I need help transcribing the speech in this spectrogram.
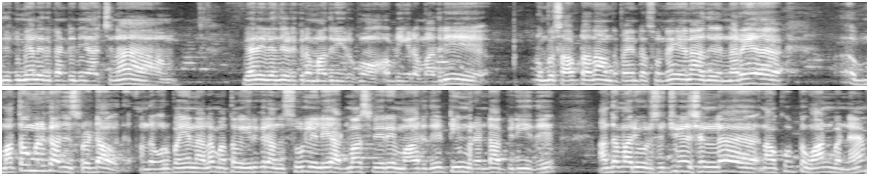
இதுக்கு மேலே இது கண்டினியூ ஆச்சுன்னா வேலையிலேருந்து எடுக்கிற மாதிரி இருக்கும் அப்படிங்கிற மாதிரி ரொம்ப சாஃப்டாக தான் அந்த பையன்கிட்ட சொன்னேன். ஏன்னா அது நிறைய மற்றவங்களுக்கு அது ஸ்ப்ரெட் ஆகுது. அந்த ஒரு பையனால் மற்றவங்க இருக்கிற அந்த சூழ்நிலையே அட்மாஸ்பியரே மாறுது டீம் ரெண்டாக பிரியுது. அந்த மாதிரி ஒரு சுச்சுவேஷனில் நான் கூப்பிட்டு வார்ன் பண்ணேன்.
